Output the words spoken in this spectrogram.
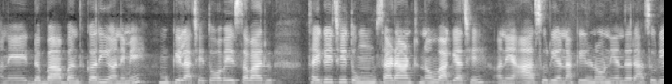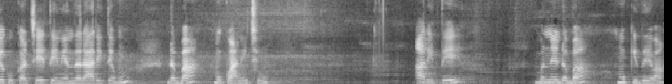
અને ડબ્બા બંધ કરી અને મેં મૂકેલા છે. તો હવે સવાર થઈ ગઈ છે તો હું સાડા આઠ, નવ વાગ્યા છે અને આ સૂર્યના કિરણોની અંદર આ સૂર્ય કુકર છે તેની અંદર આ રીતે હું ડબ્બા મૂકવાની છું. આ રીતે બંને ડબ્બા મૂકી દેવા.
